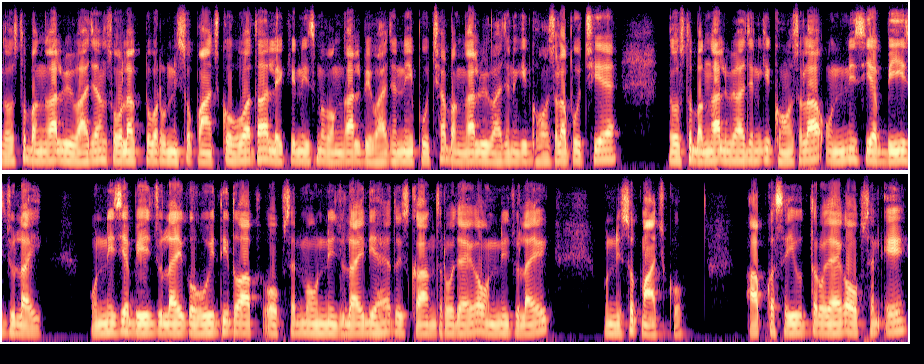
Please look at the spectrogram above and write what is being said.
दोस्तों, बंगाल विभाजन 16 अक्टूबर 1905 को हुआ था, लेकिन इसमें बंगाल विभाजन नहीं पूछा। बंगाल विभाजन की घोषणा पूछी है। दोस्तों, बंगाल विभाजन की घोषणा 19 या 20 जुलाई। 19 या 20 जुलाई को हुई थी तो आप ऑप्शन में 19 जुलाई दिया है तो इसका आंसर हो जाएगा 19 जुलाई 1905 को। आपका सही उत्तर हो जाएगा ऑप्शन ए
